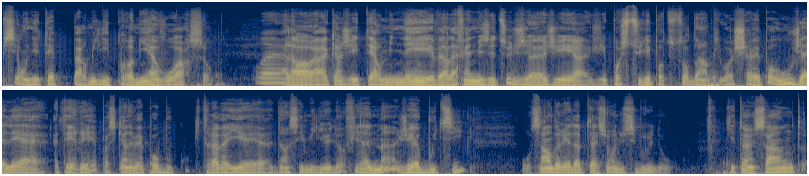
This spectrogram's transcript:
Puis, on était parmi les premiers à voir ça. Alors, euh, quand j'ai terminé, vers la fin de mes études, j'ai postulé pour toutes sortes d'emplois. Je ne savais pas où j'allais atterrir parce qu'il n'y en avait pas beaucoup qui travaillaient dans ces milieux-là. Finalement, j'ai abouti au centre de réadaptation Lucie Bruno, qui est un centre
